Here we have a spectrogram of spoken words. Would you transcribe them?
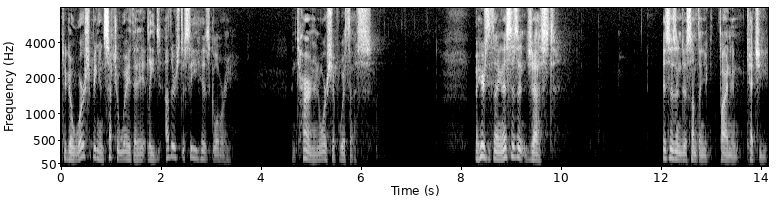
to go worshiping in such a way that it leads others to see his glory and turn and worship with us. But here's the thing this isn't just this isn't just something you find in catchy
